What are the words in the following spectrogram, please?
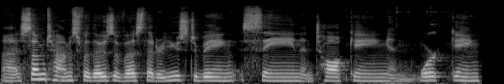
Uh, sometimes, for those of us that are used to being seen and talking and working,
